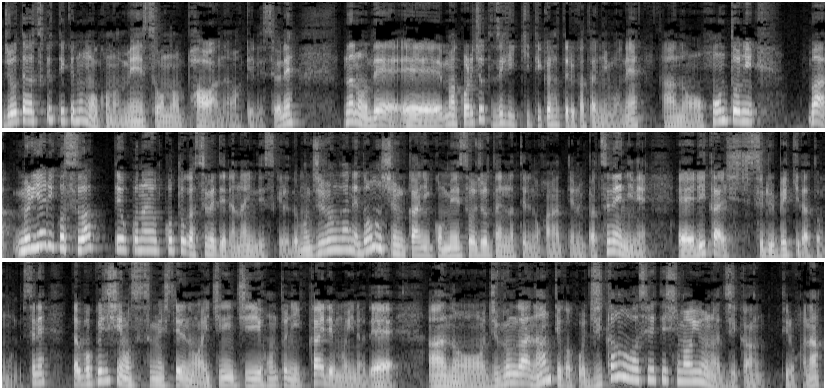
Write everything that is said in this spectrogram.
状態を作っていくのも、この瞑想のパワーなわけですよね。なので、えー、まあ、これちょっとぜひ聞いてくださってる方にもね、あの、本当に、まあ、無理やりこう座って行うことが全てではないんですけれども、自分がね、どの瞬間にこう瞑想状態になってるのかなっていうのは、やっぱ常にね、えー、理解するべきだと思うんですね。だ僕自身お勧めしてるのは1日本当に1回でもいいので、あのー、自分がなんていうかこう時間を忘れてしまうような時間っていうのかな。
